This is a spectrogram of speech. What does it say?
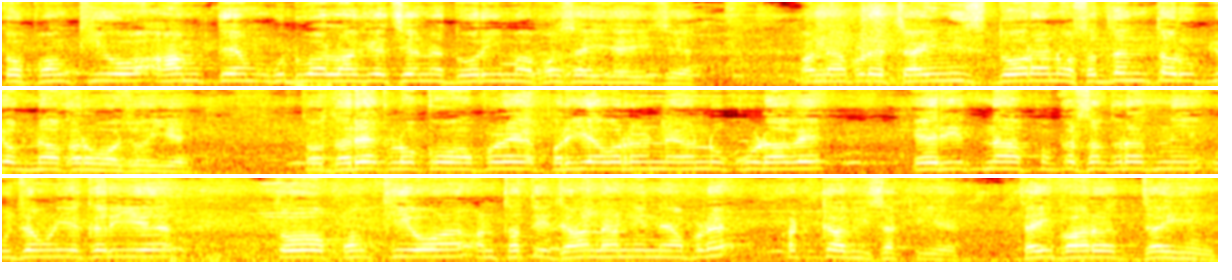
તો પંખીઓ આમ તેમ ઉડવા લાગે છે અને દોરીમાં ફસાઈ જાય છે. અને આપણે ચાઇનીઝ દોરાનો સદંતર ઉપયોગ ન કરવો જોઈએ. તો દરેક લોકો આપણે પર્યાવરણને અનુકૂળ આવે, એ રીતના મકર સંક્રાંતની ઉજવણી કરીએ, તો પંખીઓ થતી જાનહાનિને આપણે અટકાવી શકીએ. જય ભારત જય હિન્દ.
